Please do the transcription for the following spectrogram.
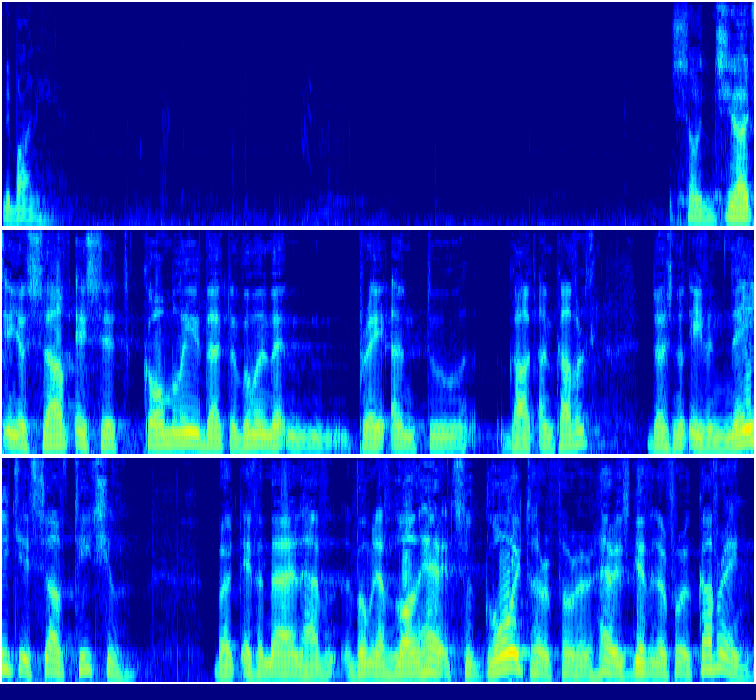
the body. So judge in yourself, is it comely that the woman pray unto God uncovered? Does not even nature itself teach you? But if a man have, a woman have long hair, it's a glory to her, for her hair is given her for a covering.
